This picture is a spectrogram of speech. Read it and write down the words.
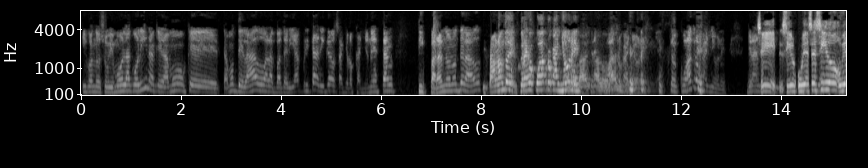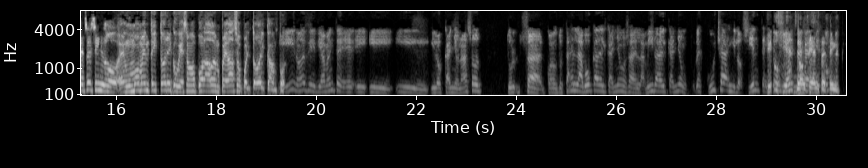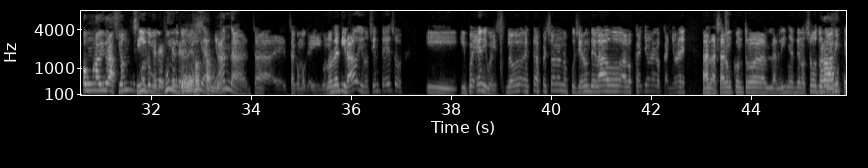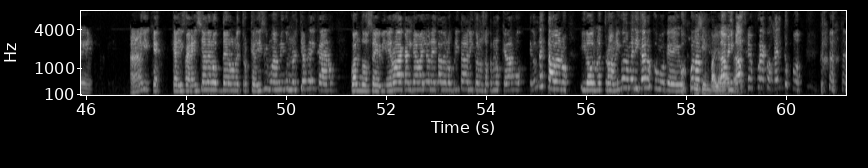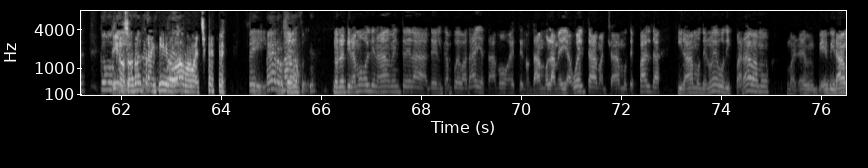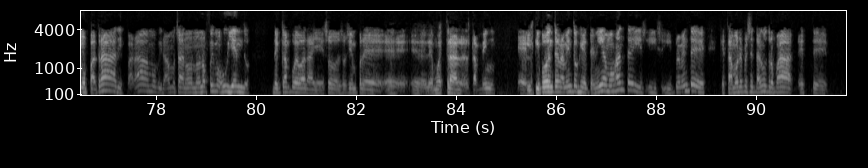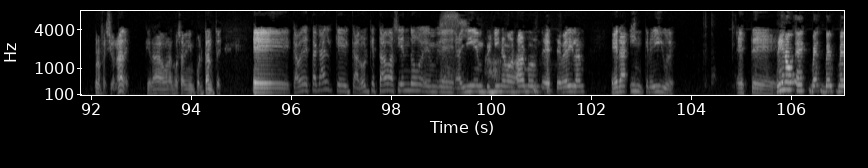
y cuando subimos la colina quedamos que estamos de lado a las baterías británicas, o sea que los cañones están disparándonos de lado. Estamos hablando de tres o cuatro cañones. cuatro cañones. cuatro cañones. Sí, si hubiese sido, hubiese sido en un momento histórico, hubiésemos volado en pedazos por todo el campo. Sí, no, no, definitivamente. Eh, y, y, y, y los cañonazos tú, o sea, cuando tú estás en la boca del cañón, o sea, en la mira del cañón, tú lo escuchas y lo sientes. Sí, tú sientes, lo sientes, sí. Como una vibración. Sí, como que pum, y anda, o sea, eh, o sea, como que y uno retirado y uno siente eso. Y, y pues, anyways, luego estas personas nos pusieron de lado a los cañones, los cañones arrasaron contra las líneas de nosotros. Pero, que, ¿ah? que, que, a diferencia de, los de los, nuestros queridísimos amigos norteamericanos, cuando se vinieron a cargar bayoneta de los británicos, nosotros nos quedamos, ¿dónde estábamos? Y los, nuestros amigos americanos como que la, mitad se fue a coger como... como y nosotros tranquilos, vamos, Sí, pero nada. Nos, retiramos ordenadamente de la, del campo de batalla, estábamos, este, nos dábamos la media vuelta, marchábamos de espalda, girábamos de nuevo, disparábamos, eh, virábamos para atrás, disparábamos, virábamos, o sea, no, no nos fuimos huyendo del campo de batalla. Eso, eso siempre eh, eh, demuestra también el tipo de entrenamiento que teníamos antes y, simplemente que estábamos representando tropas este, profesionales, que era una cosa bien importante. Eh, cabe destacar que el calor que estaba haciendo allí en Virginia, Mount Harmon, este, Maryland, era increíble. Este... Sí, no,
